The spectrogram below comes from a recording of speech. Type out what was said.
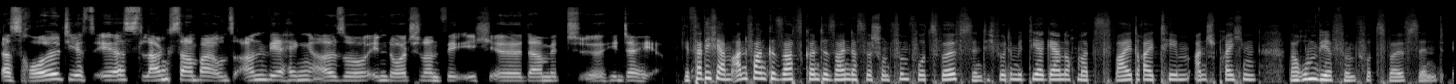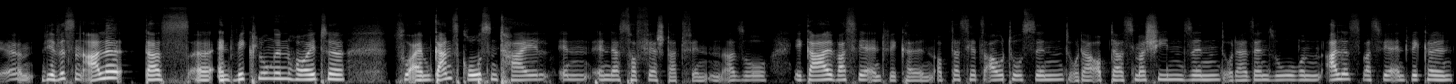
das rollt jetzt erst langsam bei uns an. Wir hängen also in Deutschland wie ich äh, damit äh, hinterher. Jetzt hatte ich ja am Anfang gesagt, es könnte sein, dass wir schon fünf vor zwölf sind. Ich würde mit dir gerne noch mal zwei, drei Themen ansprechen, warum wir fünf vor zwölf sind. Ähm, wir wissen alle, dass äh, Entwicklungen heute zu einem ganz großen Teil in, in der Software stattfinden. Also egal, was wir entwickeln, ob das jetzt Autos sind oder ob das Maschinen sind oder Sensoren, alles, was wir entwickeln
